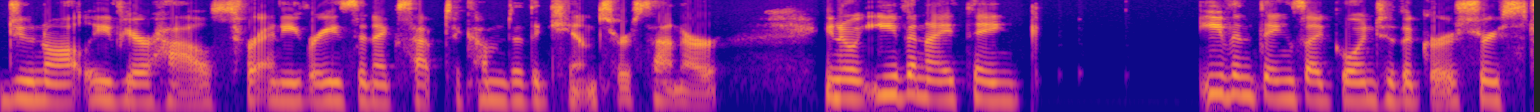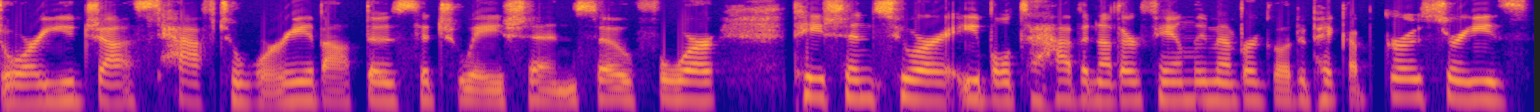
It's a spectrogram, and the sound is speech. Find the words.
do not leave your house for any reason except to come to the cancer center. You know, even I think even things like going to the grocery store, you just have to worry about those situations. So, for patients who are able to have another family member go to pick up groceries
